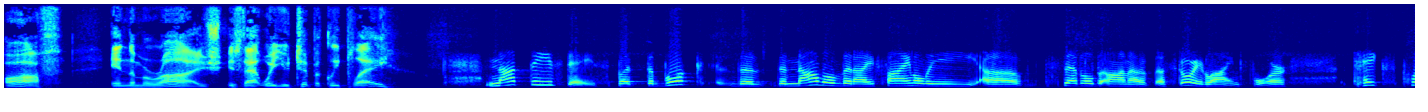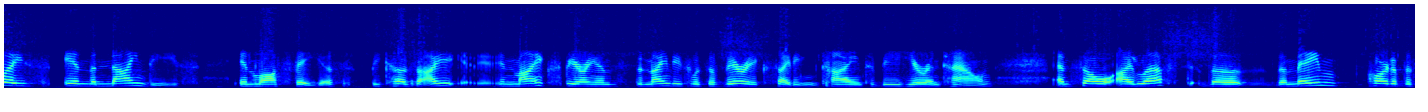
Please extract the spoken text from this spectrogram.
off in the Mirage. Is that where you typically play? Not these days, but the book, the the novel that I finally uh, settled on a, a storyline for, takes place in the '90s in Las Vegas because I, in my experience, the '90s was a very exciting time to be here in town, and so I left the the main part of the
